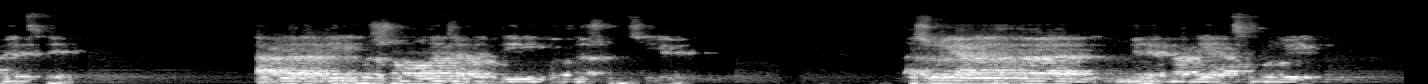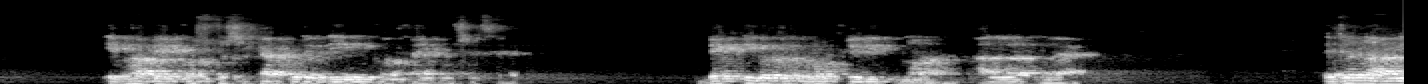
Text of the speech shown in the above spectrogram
হয়েছে। আপনারা দীর্ঘ সময় দিনই কথা শুনছিলেন। আসলে আল্লাহ তাআলার আছে বলে এভাবে কষ্ট স্বীকার করে দিনই কথায় বসেছে ব্যক্তিগত কোনো ক্রেডিট নয় আল্লাহ তাআলা এজন্য আমি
